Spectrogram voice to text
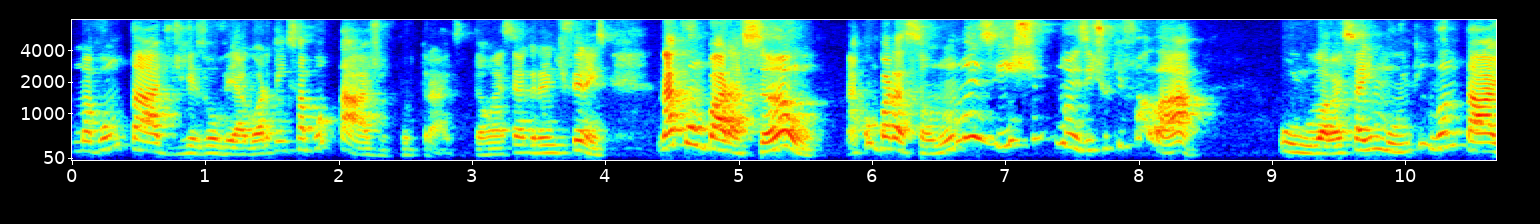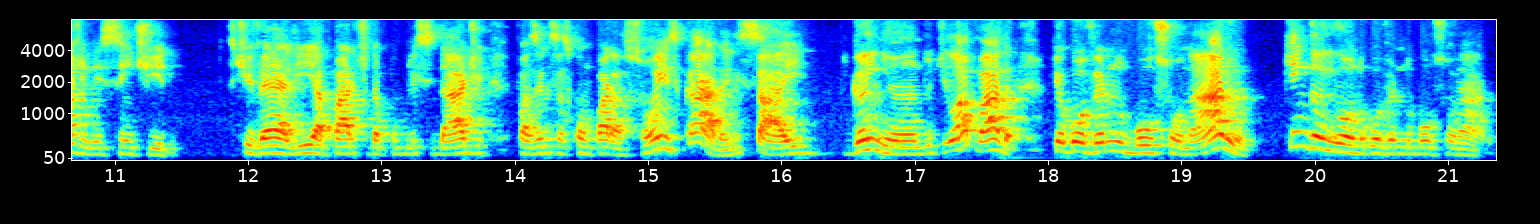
uma vontade de resolver, agora tem sabotagem por trás. Então essa é a grande diferença. Na comparação, na comparação não existe, não existe o que falar o Lula vai sair muito em vantagem nesse sentido. Se tiver ali a parte da publicidade fazendo essas comparações, cara, ele sai ganhando de lavada. Porque o governo Bolsonaro, quem ganhou no governo do Bolsonaro?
